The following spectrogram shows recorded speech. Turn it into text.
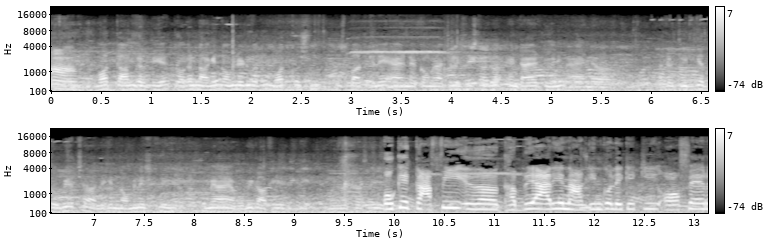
हाँ। बहुत काम करती है। तो अगर नागिन नॉमिनेट हुआ तो बहुत खुश हूँ इस बात के लिए and congratulation to entire team and अगर जीत गया तो भी अच्छा लेकिन नॉमिनेशन में आया वो भी काफ़ी है। ओके काफ़ी खबरें आ रही है नागिन को लेके कि ऑफ़ एयर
